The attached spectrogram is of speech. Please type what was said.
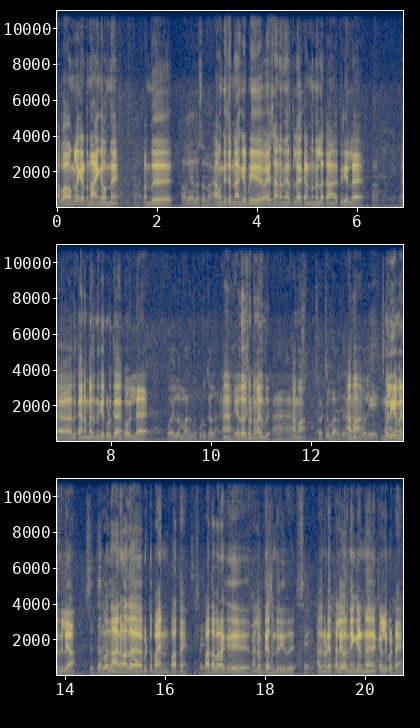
அப்போ அவங்கள கேட்டு நான் இங்கே வந்தேன். வந்து அவங்க என்ன சொன்னாங்க? அவங்க சொன்னாங்க இப்படி வயசான நேரத்தில் கண்ணு நல்லா தா தெரியல. அதுக்கான மருந்துக்கு கொடுக்க கோவிலில். கோயிலில் மருந்து கொடுக்கல. ஏதோ சொட்டு மருந்து. ஆ, ஆ. ஆமாம் சொட்டு மருந்து ஆமாம் மூலிகை மூலிகை மருந்து இல்லையா? சித்தர் நானும் அதை விட்டு பயன் பார்த்தேன். பார்த்த பிறகு நல்ல வித்தியாசம் தெரியுது. அதனுடைய தலைவர் நீங்கன்னு கேள்விப்பட்டேன்.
